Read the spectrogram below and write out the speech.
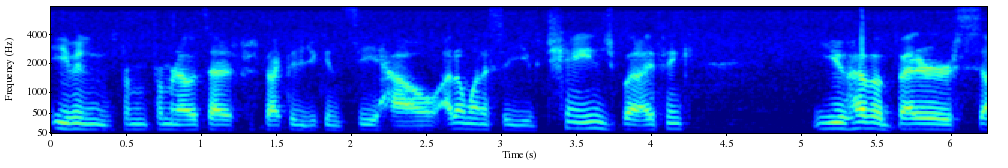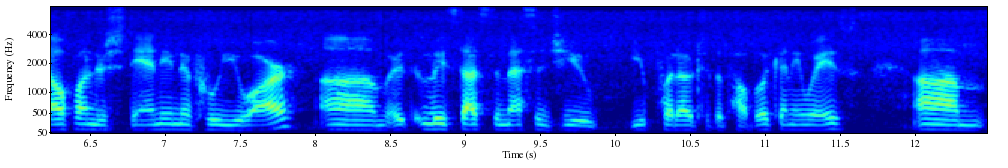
even from from an outsider's perspective, you can see how I don't want to say you've changed, but I think you have a better self understanding of who you are. Um, at least that's the message you you put out to the public, anyways. Um,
